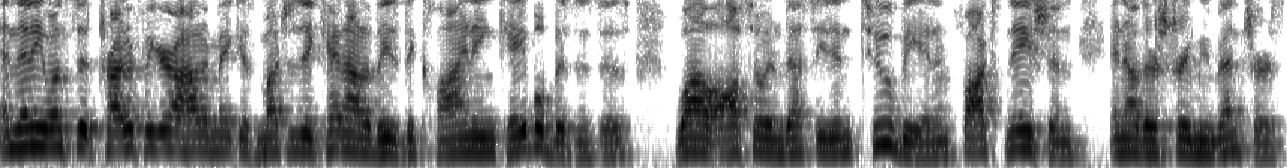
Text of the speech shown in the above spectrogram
and then he wants to try to figure out how to make as much as he can out of these declining cable businesses while also investing in Tubi and in Fox Nation and other streaming ventures.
